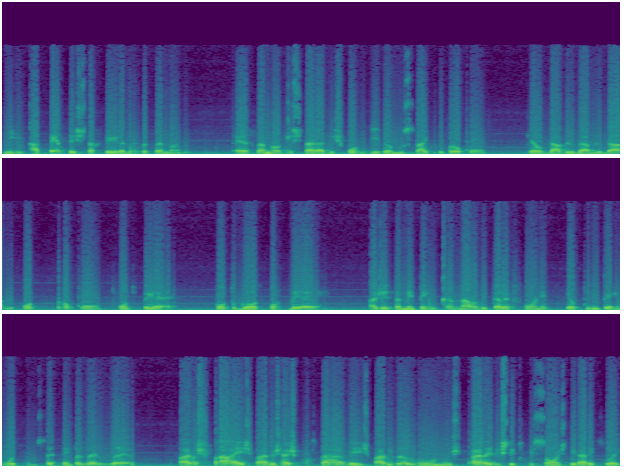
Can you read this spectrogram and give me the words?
que até sexta-feira dessa semana, essa nota estará disponível no site do PROCON, que é o www.procon.pr.gov.br. A gente também tem um canal de telefone, que é o 318 7000 para os pais, para os responsáveis, para os alunos, para as instituições tirarem suas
